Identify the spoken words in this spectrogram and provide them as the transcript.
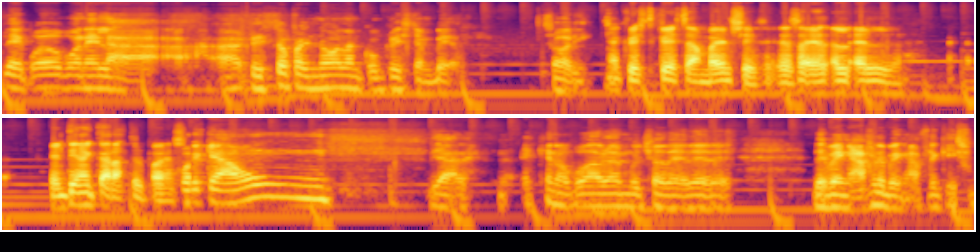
le puedo poner a, a Christopher Nolan con Christian Bale. Sorry. A Chris- Christian Bale, sí, ese- él, él- tiene el carácter para eso. Porque aún. Ya, es que no puedo hablar mucho de, de, de- de Ben Affleck. Ben Affleck hizo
